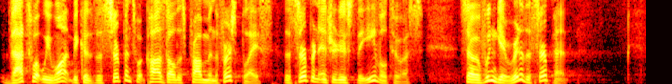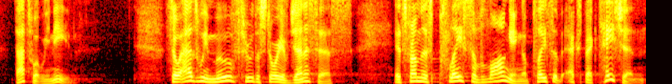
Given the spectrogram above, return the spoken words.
That's what we want because the serpent's what caused all this problem in the first place. The serpent introduced the evil to us. So if we can get rid of the serpent, that's what we need. So as we move through the story of Genesis, it's from this place of longing, a place of expectation,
